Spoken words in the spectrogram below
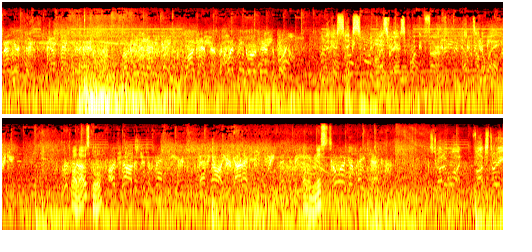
Menhir six. Enemy tanks to the head. Located an enemy tank. Lancaster, requesting close air support. Menhir six. Request for air support confirmed. Help is on the way. Wow, that was cool. Our job is to defend here. That's all, you got it? This should be That one missed. Go on your paycheck. Strider one. Fox three.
